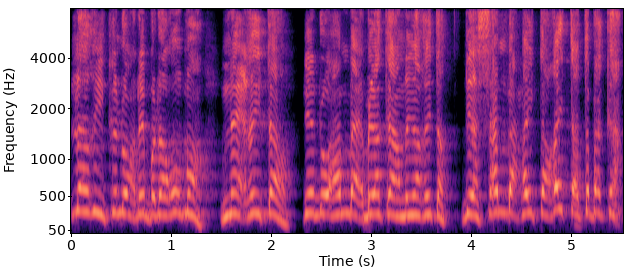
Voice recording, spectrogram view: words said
Lari keluar daripada rumah. Naik kereta. Dia duduk hambat belakang dengan kereta. Dia sambat kereta. Kereta terbakar.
